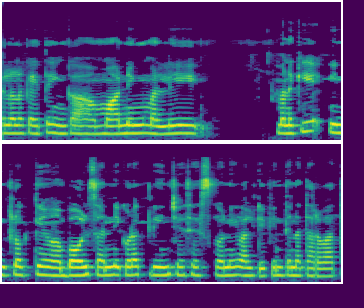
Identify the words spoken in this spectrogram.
పిల్లలకైతే ఇంకా మార్నింగ్ మళ్ళీ మనకి ఇంట్లో బౌల్స్ అన్నీ కూడా క్లీన్ చేసేసుకొని వాళ్ళు టిఫిన్ తిన్న తర్వాత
